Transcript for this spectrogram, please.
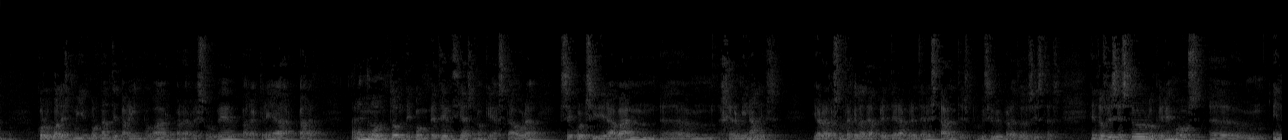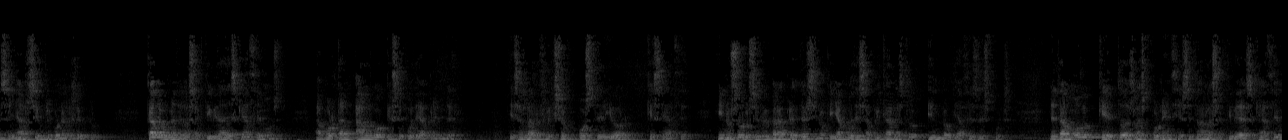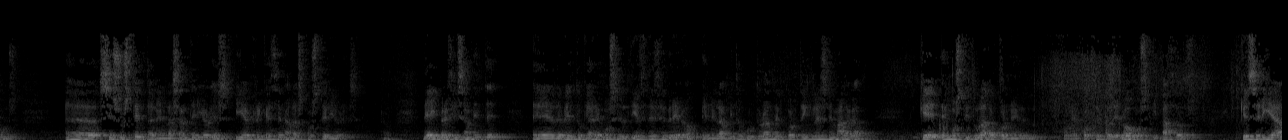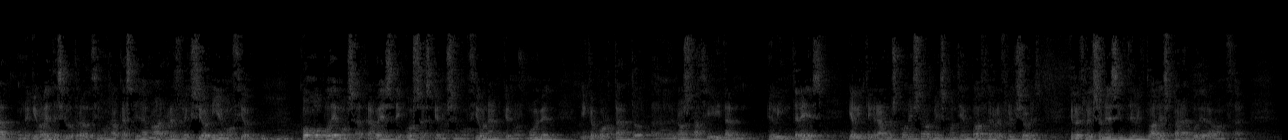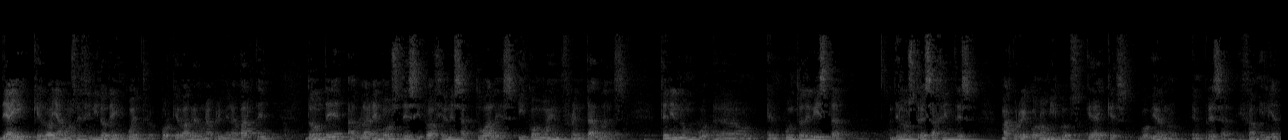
con lo cual es muy importante para innovar, para resolver, para crear, para, un montón de competencias ¿no? que hasta ahora se consideraban em, germinales. Y ahora resulta que la de aprender a aprender está antes, porque sirve para todas estas. Entonces esto lo queremos em, enseñar siempre con el ejemplo. Cada una de las actividades que hacemos aportan algo que se puede aprender. Y esa es la reflexión posterior que se hace. Y no solo sirve para aprender, sino que ya puedes aplicar esto en lo que haces después de tal modo que todas las ponencias y todas las actividades que hacemos eh, se sustentan en las anteriores y enriquecen a las posteriores. De ahí precisamente el evento que haremos el 10 de febrero en el ámbito cultural del Corte Inglés de Málaga, que hemos titulado con el, con el concepto de lobos y pazos, que sería un equivalente, si lo traducimos al castellano, a reflexión y emoción. ¿Cómo podemos, a través de cosas que nos emocionan, que nos mueven y que por tanto eh, nos facilitan el interés y al integrarnos con eso, al mismo tiempo hacer reflexiones y reflexiones intelectuales para poder avanzar? De ahí que lo hayamos definido de encuentro, porque va a haber una primera parte donde hablaremos de situaciones actuales y cómo enfrentarlas teniendo un, eh, el punto de vista de los tres agentes macroeconómicos que hay, que es gobierno, empresa y familia,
